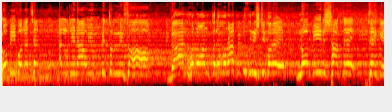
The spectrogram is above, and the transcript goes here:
নবী বলেছেন আল গিনা উয়ুমবিতুল নিফাক। গান হলো অন্তরে মুনাফিকি সৃষ্টি করে নবীর সাথে থেকে,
